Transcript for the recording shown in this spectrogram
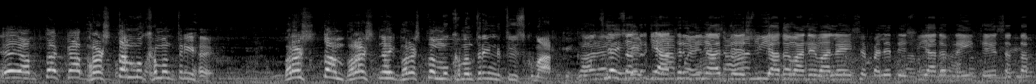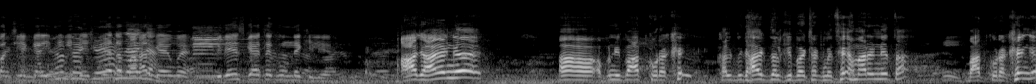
ये अब तक का भ्रष्टम मुख्यमंत्री है। भ्रष्टम भ्रष्ट नहीं भ्रष्टम मुख्यमंत्री नीतीश कुमार। सत्र के आखिरी दिन आज तेजस्वी यादव आने वाले हैं। इससे पहले तेजस्वी यादव नहीं थे सत्ता पक्ष ये कह रही थी कि तेजस्वी यादव बाहर गए हुए विदेश गए थे घूमने के लिए। आज आएँगे आ, अपनी बात को रखेंगे कल विधायक दल की बैठक में थे हमारे नेता बात को रखेंगे।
